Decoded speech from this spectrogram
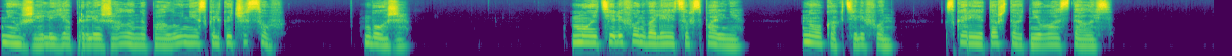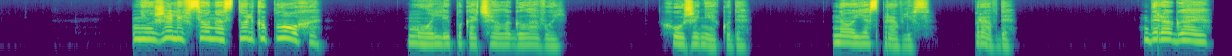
Неужели я пролежала на полу несколько часов? Боже. Мой телефон валяется в спальне. Ну, как телефон. Скорее то, что от него осталось. «Неужели все настолько плохо?» Молли покачала головой. «Хуже некуда. Но я справлюсь. Правда». «Дорогая,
